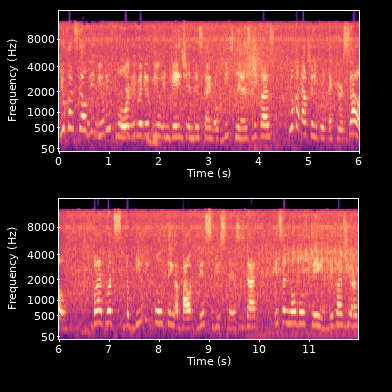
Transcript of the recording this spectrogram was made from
You can still be beautiful even if you engage in this kind of business because you can actually protect yourself. But what's the beautiful thing about this business is that it's a noble thing because you are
